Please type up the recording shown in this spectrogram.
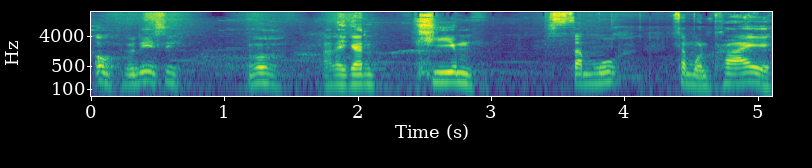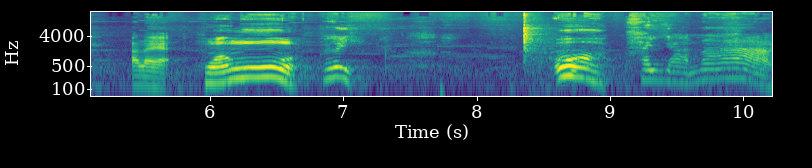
โอ้ดูนี่สิ โอ้ อะไรกัน ครีม สมุกสมุนไพรอะไรอะหัวงู เฮ้ย โอ้พญานาค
